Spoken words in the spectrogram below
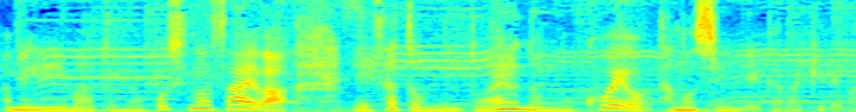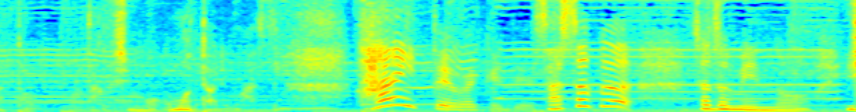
ファミリーマートにお越しの際は、えー、さとみんと彩乃の声を楽しんでいただければと私も思っております。はいというわけで早速さとみんの一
